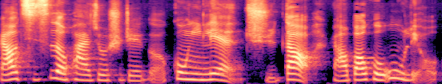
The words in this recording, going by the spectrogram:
然后其次的话就是这个供应链渠道，然后包括物流，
